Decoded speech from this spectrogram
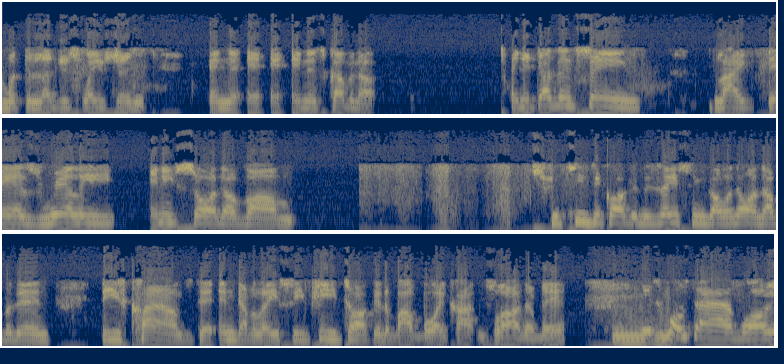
with the legislation and the, and, and this governor? And it doesn't seem like there's really any sort of um, strategic organization going on other than these clowns, the NAACP, talking about boycotting Florida, man. You're mm-hmm. supposed to have all,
